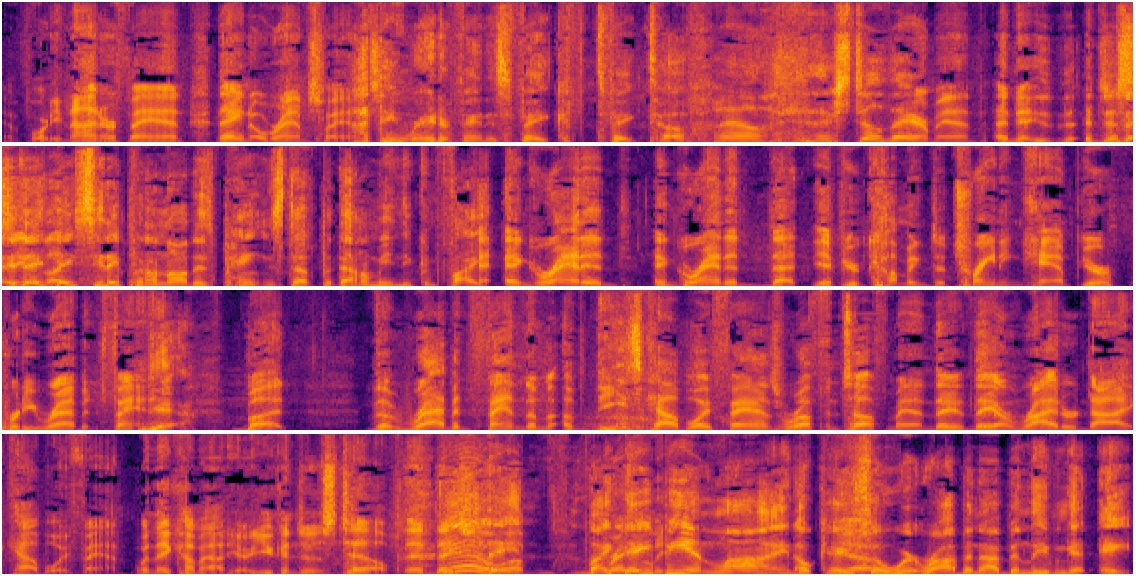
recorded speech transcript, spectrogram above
and 49er fan. They ain't no Rams fan. I think Raider fan is fake, fake tough. well, they're still there, man. And it, it just They, they, like- they see they put on all this paint and stuff, but that don't mean you can fight. and granted, and granted that if you're coming to training camp, you're a pretty rabid fan. Yeah. But the rabid fandom of these Cowboy fans, rough and tough, man. They they are ride or die Cowboy fan when they come out here. You can just tell. And they yeah, show they, up like they be in line. Okay, Yeah. so we're Rob and I've been leaving at eight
